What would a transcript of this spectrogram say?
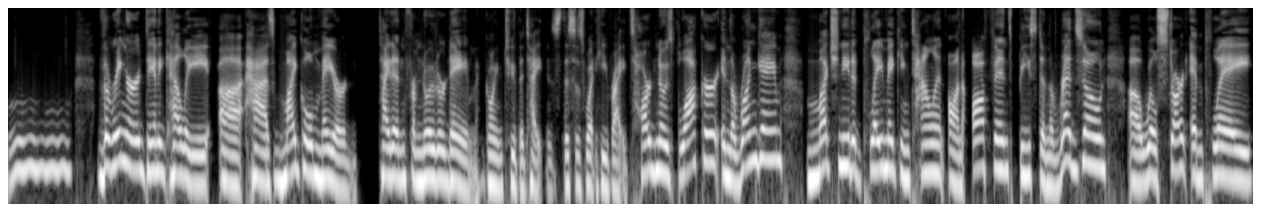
Ooh. The ringer, Danny Kelly, uh, has Michael Mayer, tight end from Notre Dame, going to the Titans. This is what he writes Hard nosed blocker in the run game, much needed playmaking talent on offense, beast in the red zone, uh, will start and play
